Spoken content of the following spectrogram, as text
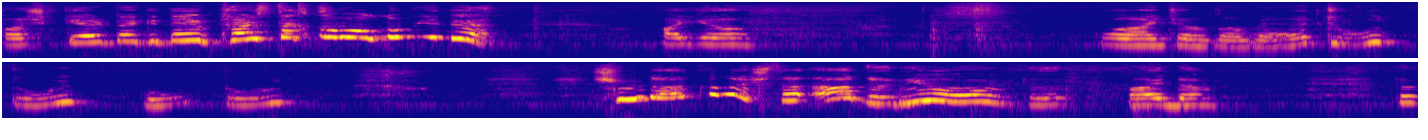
Başka yerde gidelim. Ters taklam oldum yine. Hayır. Vay canına be. Dur dur dur. Şimdi arkadaşlar aa dönüyor. Dur. Ay dön. Dur.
